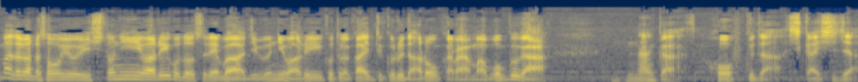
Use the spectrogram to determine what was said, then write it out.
まあだからそういう人に悪いことをすれば自分に悪いことが返ってくるだろうからまあ僕がなんか報復だ仕返しじゃ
